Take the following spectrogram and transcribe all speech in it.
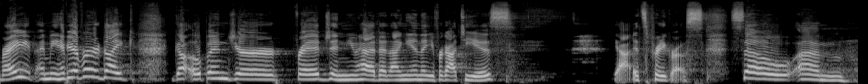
right? I mean, have you ever like got opened your fridge and you had an onion that you forgot to use? yeah, it's pretty gross. So um,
